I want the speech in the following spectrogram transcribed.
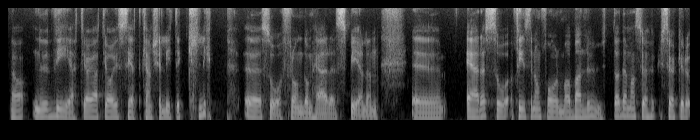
Ja, nu vet jag ju att jag har sett kanske lite klipp eh, så från de här spelen. Eh, är det så, finns det någon form av valuta där man sö söker,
